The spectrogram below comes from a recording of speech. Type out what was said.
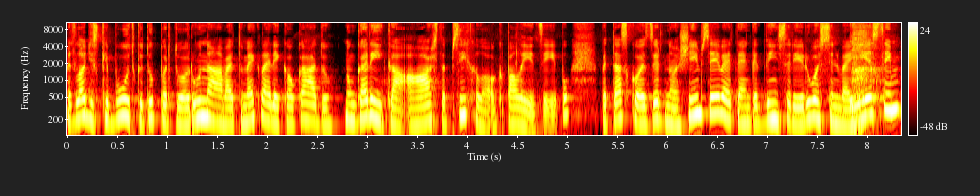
Bet loģiski būtu, ka tu par to runā, vai tu meklē arī kaut kādu nu, garīgā ārsta, psihologa palīdzību. Bet tas, ko es dzirdu no šīm sievietēm, kad viņas arī rosina vai iesim,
